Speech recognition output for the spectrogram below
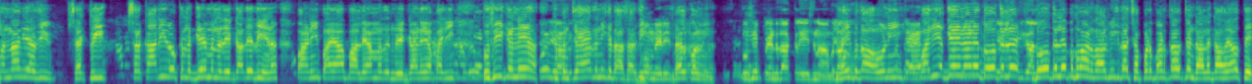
ਮੰਨਾਂਗੇ ਅਸੀਂ ਸੈਕਟਰੀ ਸਰਕਾਰੀ ਰੁੱਖ ਲੱਗੇ ਮਨਰੇਗਾ ਦੇ ਅਧੀਨ ਪਾਣੀ ਪਾਇਆ ਪਾਲਿਆ ਮਨਰੇਗਾ ਨੇ ਆ ਭਾਜੀ ਤੁਸੀਂ ਕਹਿੰਦੇ ਆ ਕਿ ਪੰਚਾਇਤ ਨਹੀਂ ਘਟਾ ਸਕਦੀ। ਬਿਲਕੁਲ ਨਹੀਂ। ਤੁਸੀਂ ਪਿੰਡ ਦਾ ਕਲੇਸ਼ ਨਾ ਵਧਾਓ ਨਹੀਂ ਵਧਾਓ। ਨਹੀਂ। ਭਾਜੀ ਅੱਗੇ ਇਹਨਾਂ ਨੇ 2 ਕਿੱਲੇ 2 ਕਿੱਲੇ ਭਗਵਾਨ ਵਾਲਮੀਕ ਦਾ ਛੱਪੜ ਪੜਤਾ ਝੰਡਾ ਲੱਗਾ ਹੋਇਆ ਉੱਤੇ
